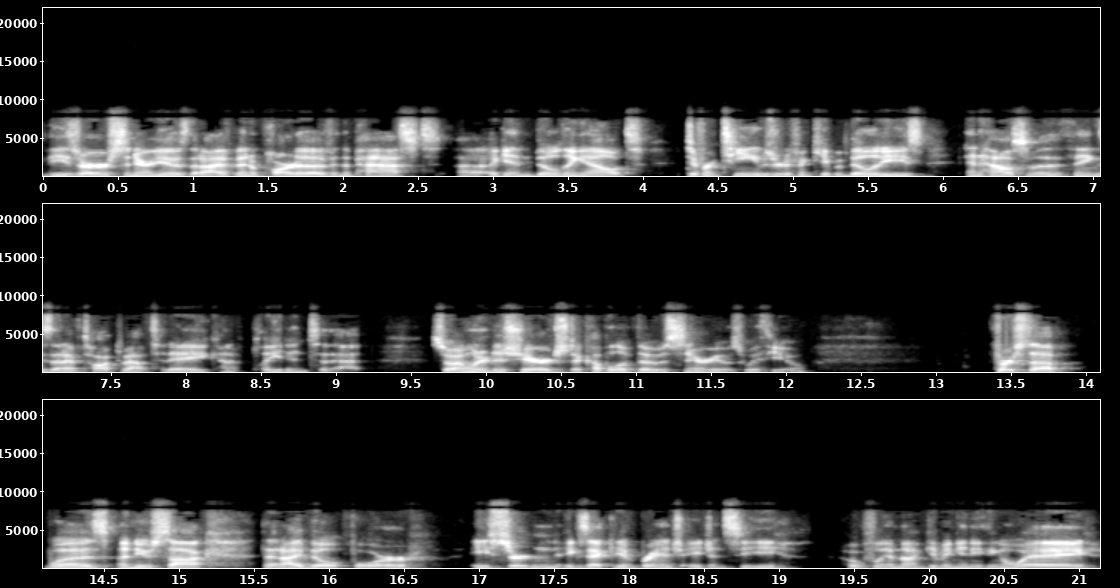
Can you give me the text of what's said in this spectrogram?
These are scenarios that I've been a part of in the past, uh, again, building out different teams or different capabilities and how some of the things that I've talked about today kind of played into that. So I wanted to share just a couple of those scenarios with you. First up was a new SOC that I built for a certain executive branch agency. Hopefully I'm not giving anything away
